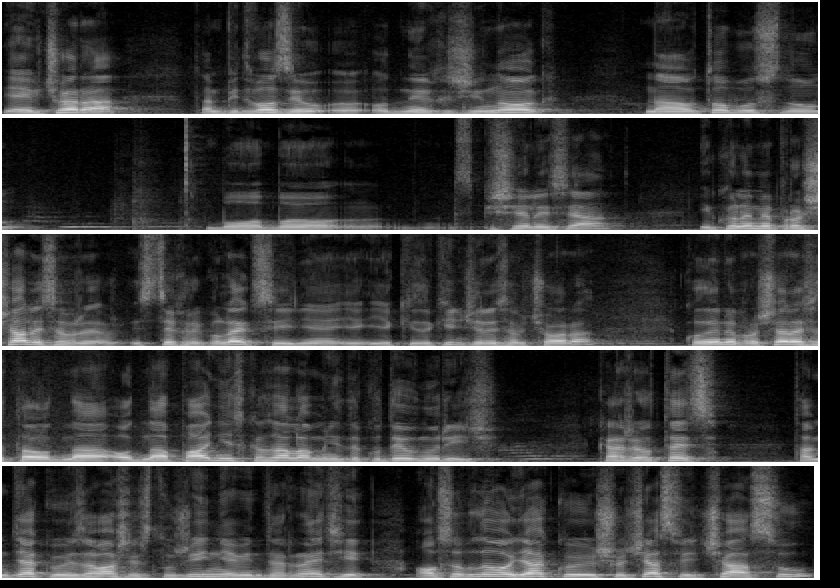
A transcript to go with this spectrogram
Я і вчора там підвозив е, одних жінок на автобусну, бо, бо спішилися. І коли ми прощалися з цих реколекцій, які закінчилися вчора, коли ми прощалися, та одна, одна пані сказала мені таку дивну річ. Каже, отець, там дякую за ваше служіння в інтернеті, а особливо дякую, що час від часу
